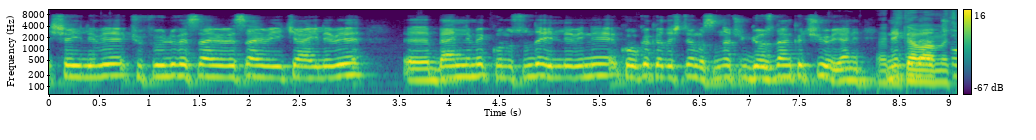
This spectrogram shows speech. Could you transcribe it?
şeyleri küfürlü vesaire vesaire hikayeleri e, benlemek konusunda ellerini korkak alıştırmasınlar. Çünkü gözden kaçıyor. Yani E, ne kadar çok için.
